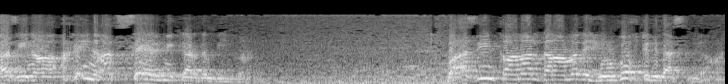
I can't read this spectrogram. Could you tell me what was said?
از اینا اینها سحر می‌کردن بی ایمان. و از این کانال درآمد هنگفت به دست می آمد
